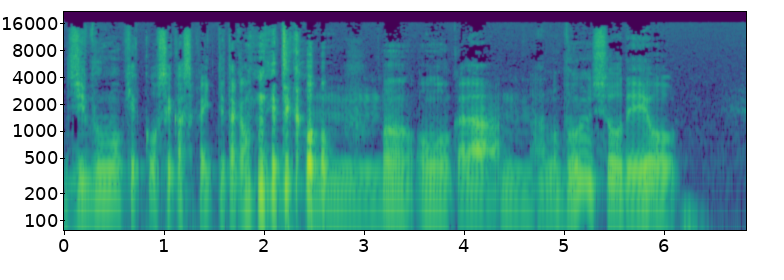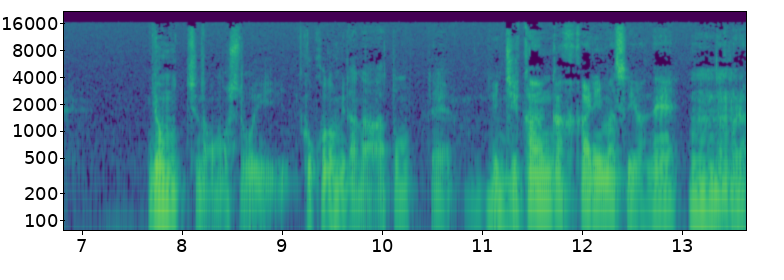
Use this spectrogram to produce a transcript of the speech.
自分も結構せかせか言ってたかもねってこう、う うんん思うから、うん。あの文章で絵を読むっていうのは面白い試みだなと思って、で時間がかかりますよね。うん。だから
